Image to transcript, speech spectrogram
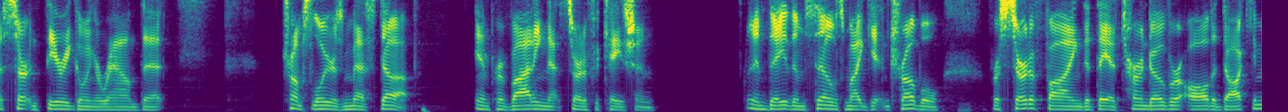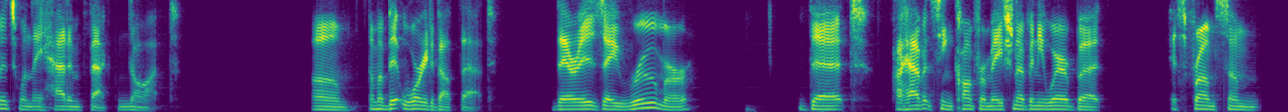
a certain theory going around that Trump's lawyers messed up in providing that certification and they themselves might get in trouble for certifying that they had turned over all the documents when they had in fact not. Um, I'm a bit worried about that. There is a rumor that I haven't seen confirmation of anywhere, but it's from some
